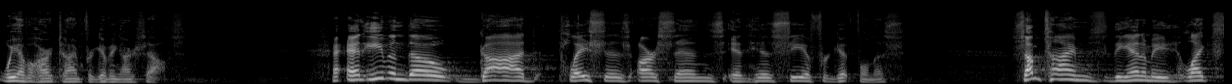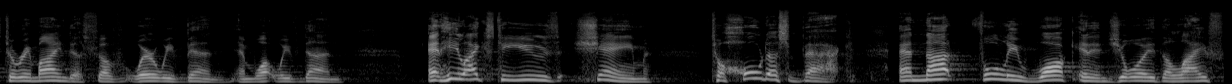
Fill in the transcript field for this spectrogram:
we have a hard time forgiving ourselves. And even though God places our sins in His sea of forgetfulness, Sometimes the enemy likes to remind us of where we've been and what we've done. And he likes to use shame to hold us back and not fully walk and enjoy the life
